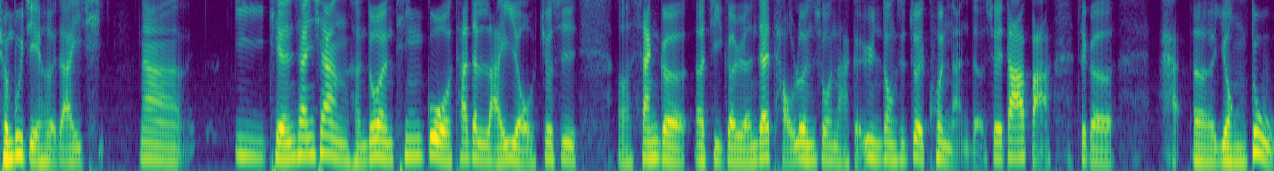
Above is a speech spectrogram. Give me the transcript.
全部结合在一起。那以铁人三项，很多人听过它的来由，就是呃三个呃几个人在讨论说哪个运动是最困难的，所以大家把这个海呃泳渡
